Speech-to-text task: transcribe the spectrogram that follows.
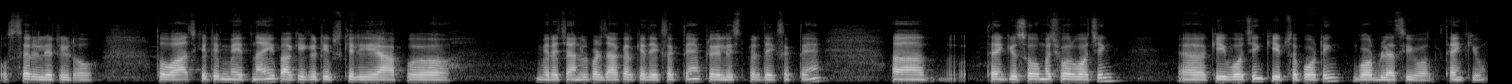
उससे रिलेटेड हो। तो आज के टिप में इतना ही। बाकी के टिप्स के लिए आप मेरे चैनल पर जा कर के देख सकते हैं प्लेलिस्ट पर देख सकते हैं। Thank you so much for watching Uh, keep watching keep supporting. God bless you all. Thank you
